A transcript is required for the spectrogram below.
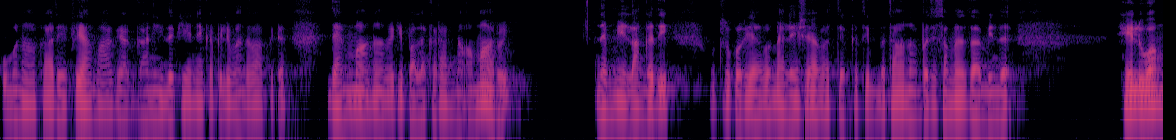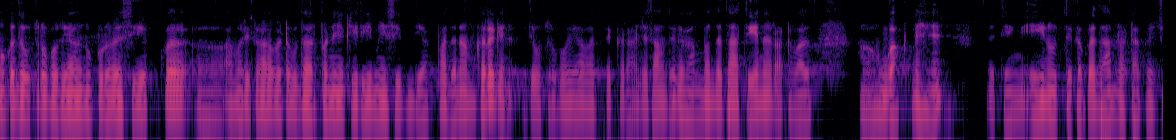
කුමනාකාරයේ ක්‍රියාමාර්ගයක් ගනීද කියන එක පිළිබඳව අපිට දැම්ම අනාවේකි පළ කරන්න අමාරුයි. දැන් මේ ළඟදී උතුරු කොරියාව මැලේසියාවත් එක්ක තිබ්බ තානාපති සම්බන්ධතා බිඳ හෙළුවා මොකද උතුරු කොරියානු පුරවැසියෙක්ව ඇමරිකාවට උදර්පණය කිරීමේ සිද්ධියක් පදනම් කරගෙන. ඉතින් උතුරු කොරියාවත් එක්ක රාජතාන්ත්‍රික සම්බන්ධතා තියෙන රටවල් හුඟක් නැහැ. ඉතින් ඒනොත් එක ප්‍රධාන රටක් වෙච්ච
